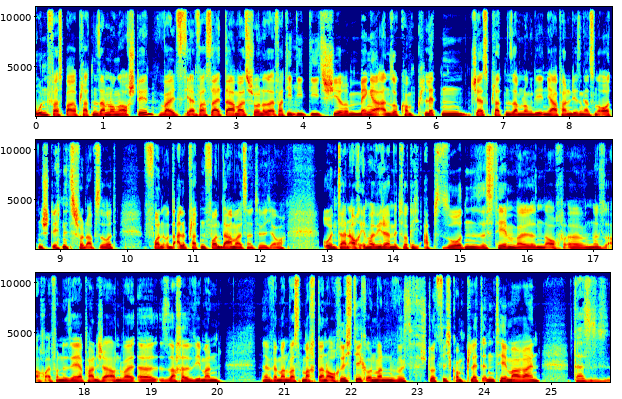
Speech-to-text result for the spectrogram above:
unfassbare Plattensammlungen auch stehen, weil es die einfach seit damals schon, also einfach die, die, die schiere Menge an so kompletten Jazz-Plattensammlungen, die in Japan in diesen ganzen Orten stehen, ist schon absurd. Von, und alle Platten von damals natürlich auch. Und dann auch immer wieder mit wirklich absurden Systemen, weil dann auch, äh, ne, das ist auch einfach eine sehr japanische Art und Weise, äh, Sache, wie man, ne, wenn man was macht, dann auch richtig und man stürzt sich komplett in ein Thema rein. Das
